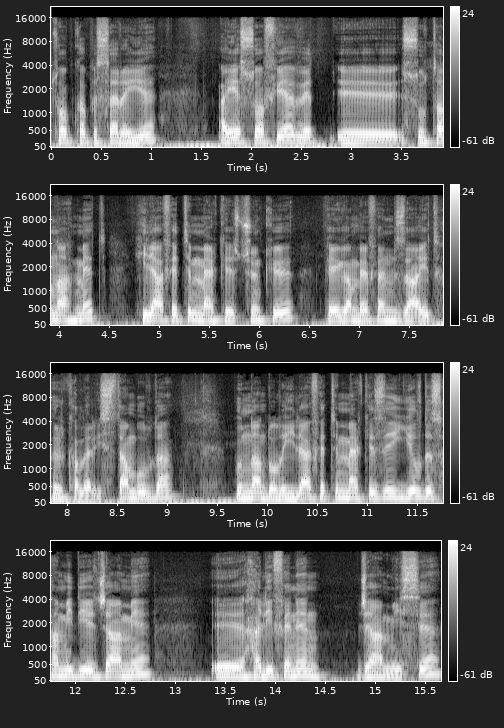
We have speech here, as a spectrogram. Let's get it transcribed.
Topkapı Sarayı, Ayasofya ve e, Sultan Ahmet hilafetin merkezi. Çünkü Peygamber Efendimiz'e ait hırkalar İstanbul'da. Bundan dolayı hilafetin merkezi Yıldız Hamidiye Camii e, halifenin camisi.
